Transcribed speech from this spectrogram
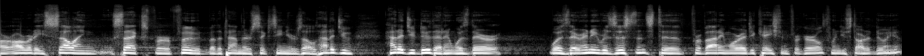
are already selling sex for food by the time they're 16 years old. How did you, how did you do that? And was there, was there any resistance to providing more education for girls when you started doing it?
